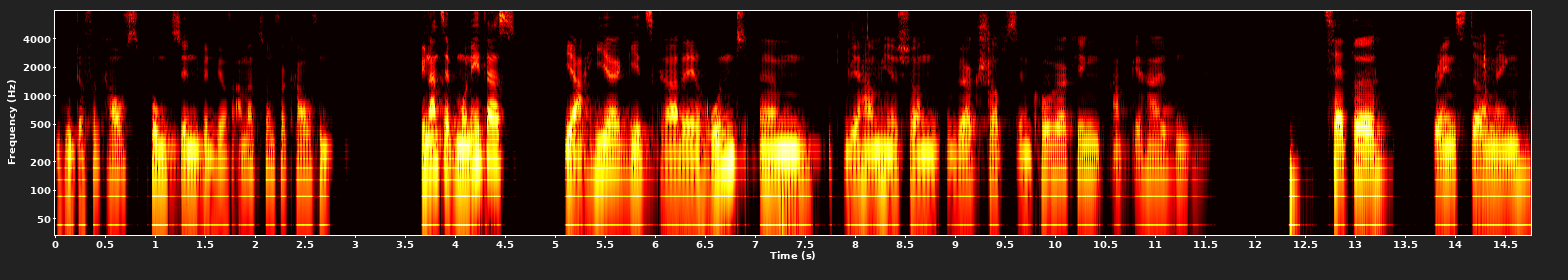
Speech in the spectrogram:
ein guter Verkaufspunkt sind, wenn wir auf Amazon verkaufen. Finanzapp Monetas ja, hier geht's gerade rund. Ähm, wir haben hier schon Workshops im Coworking abgehalten. Zettel, Brainstorming,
